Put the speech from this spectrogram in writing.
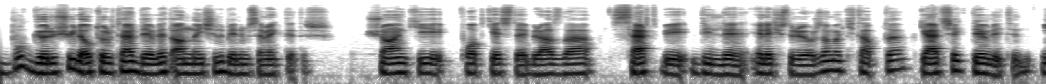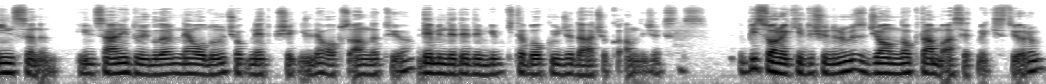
bu görüşüyle otoriter devlet anlayışını benimsemektedir. Şu anki podcast'te biraz daha sert bir dille eleştiriyoruz ama kitapta gerçek devletin, insanın, insani duyguların ne olduğunu çok net bir şekilde Hobbes anlatıyor. Demin de dediğim gibi kitabı okuyunca daha çok anlayacaksınız. Bir sonraki düşünürümüz John Locke'dan bahsetmek istiyorum.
